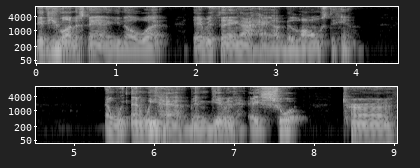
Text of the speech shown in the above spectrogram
If you understand, you know what, everything I have belongs to Him, and we and we have been given a short term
